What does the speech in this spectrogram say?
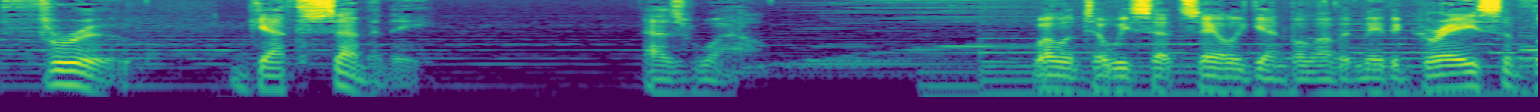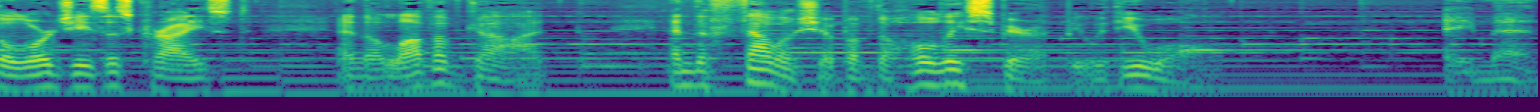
through Gethsemane as well. Well, until we set sail again, beloved, may the grace of the Lord Jesus Christ and the love of God and the fellowship of the Holy Spirit be with you all. Amen.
